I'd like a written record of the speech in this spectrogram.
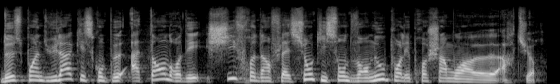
De ce point de vue-là, qu'est-ce qu'on peut attendre des chiffres d'inflation qui sont devant nous pour les prochains mois, euh, Arthur?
